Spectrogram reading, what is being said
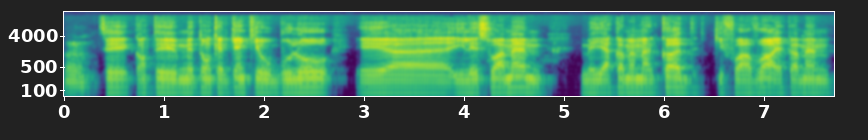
Hmm. Tu sais, quand tu es, mettons, quelqu'un qui est au boulot et euh, il est soi-même, mais il y a quand même un code qu'il faut avoir, il y a quand même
